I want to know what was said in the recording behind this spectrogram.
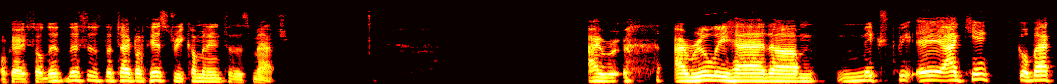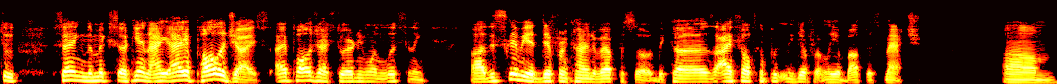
Okay, so this this is the type of history coming into this match. I I really had um, mixed. Eh, I can't go back to saying the mix again. I, I apologize. I apologize to anyone listening. Uh, this is going to be a different kind of episode because I felt completely differently about this match. Um,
